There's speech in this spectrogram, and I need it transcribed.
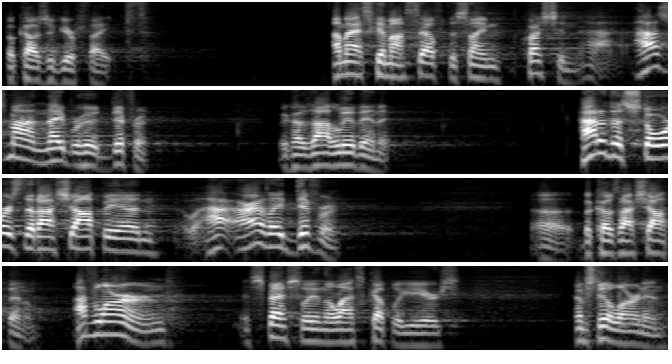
because of your faith? I'm asking myself the same question. How's my neighborhood different because I live in it? How do the stores that I shop in, how, are they different uh, because I shop in them? I've learned, especially in the last couple of years, I'm still learning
